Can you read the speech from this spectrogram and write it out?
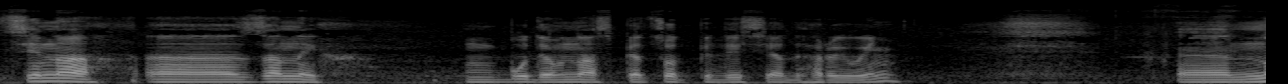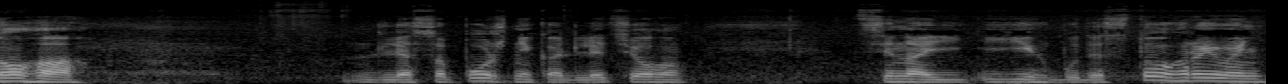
Ціна е, за них буде в нас 550 гривень. Е, Нога для сапожника, для цього ціна їх буде 100 гривень.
